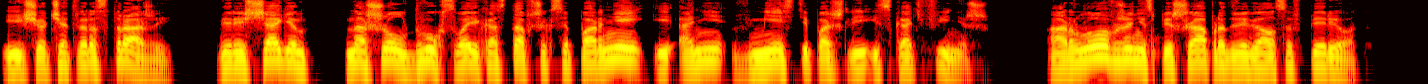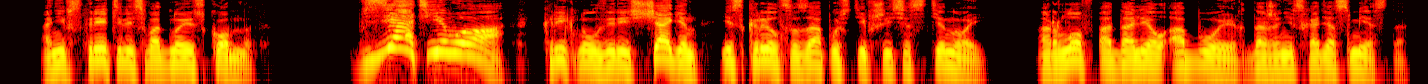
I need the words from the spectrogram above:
и еще четверо стражей. Верещагин нашел двух своих оставшихся парней, и они вместе пошли искать финиш. Орлов же не спеша продвигался вперед. Они встретились в одной из комнат. «Взять его!» — крикнул Верещагин и скрылся за опустившейся стеной. Орлов одолел обоих, даже не сходя с места.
